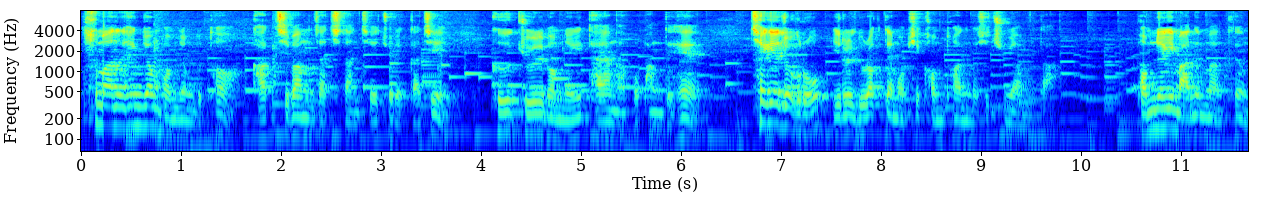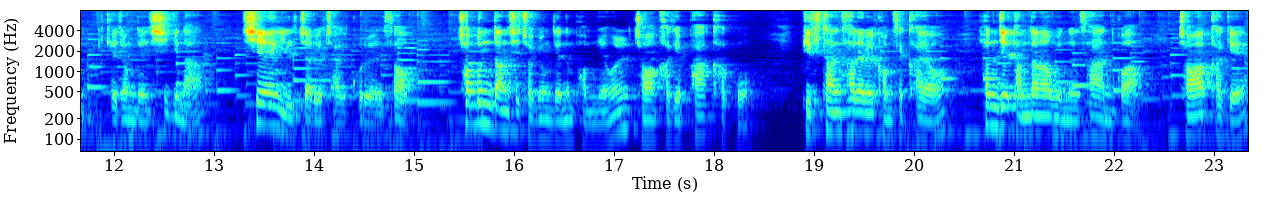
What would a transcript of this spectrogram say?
수많은 행정법령부터 각 지방자치단체의 조례까지 그 규율 법령이 다양하고 방대해 체계적으로 이를 누락됨 없이 검토하는 것이 중요합니다. 법령이 많은 만큼 개정된 시기나 시행 일자를 잘 고려해서 처분 당시 적용되는 법령을 정확하게 파악하고 비슷한 사례를 검색하여 현재 담당하고 있는 사안과 정확하게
